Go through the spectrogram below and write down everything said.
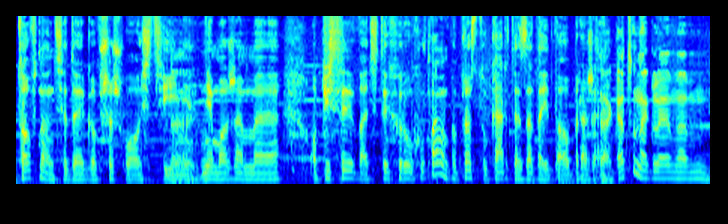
cofnąć się do jego przeszłości, tak. nie, nie, możemy opisywać tych ruchów, mamy po prostu kartę, zadaj dwa obrażenia. Tak, a tu nagle mam,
